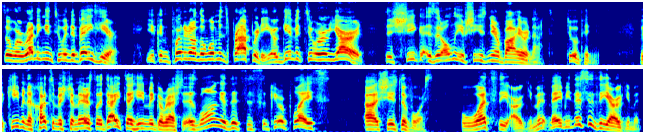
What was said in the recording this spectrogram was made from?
So we're running into a debate here. You can put it on the woman's property or give it to her yard. Does she? Is it only if she's nearby or not? Two opinions. As long as it's a secure place, uh, she's divorced. What's the argument? Maybe this is the argument.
